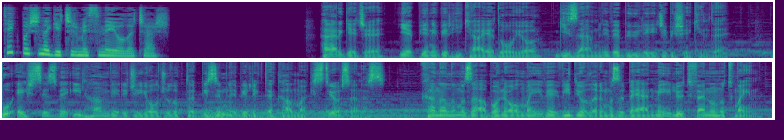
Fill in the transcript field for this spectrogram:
tek başına geçirmesine yol açar. Her gece yepyeni bir hikaye doğuyor, gizemli ve büyüleyici bir şekilde. Bu eşsiz ve ilham verici yolculukta bizimle birlikte kalmak istiyorsanız, kanalımıza abone olmayı ve videolarımızı beğenmeyi lütfen unutmayın.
